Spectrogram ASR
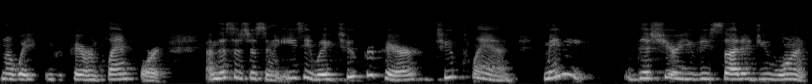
no way you can prepare and plan for it. And this is just an easy way to prepare, to plan. Maybe this year you've decided you want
